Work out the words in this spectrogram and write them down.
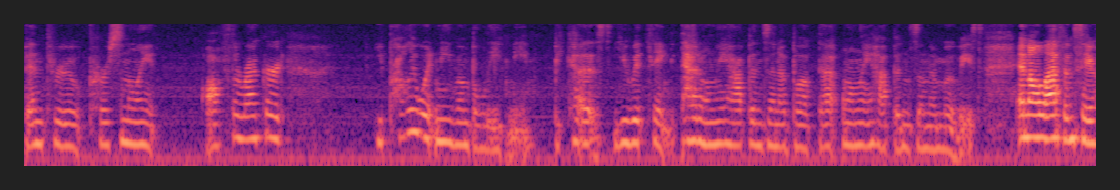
been through personally off the record, you probably wouldn't even believe me because you would think that only happens in a book, that only happens in the movies. And I'll laugh and say,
